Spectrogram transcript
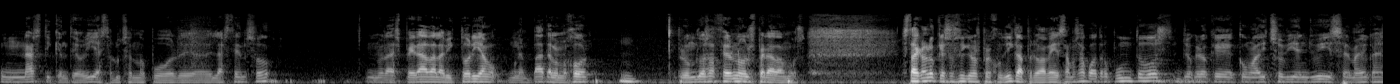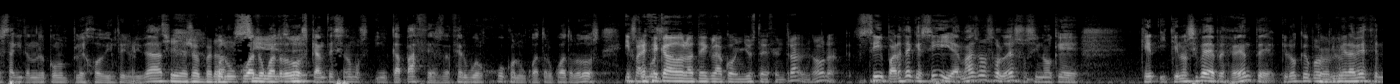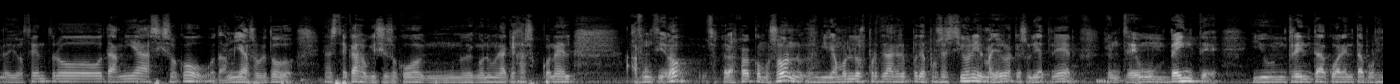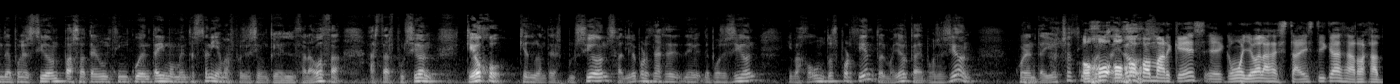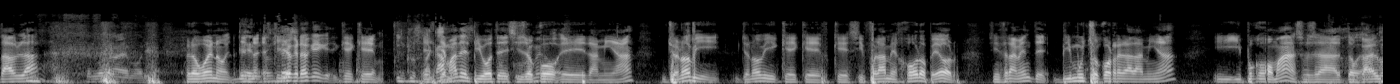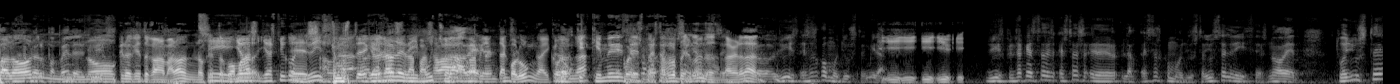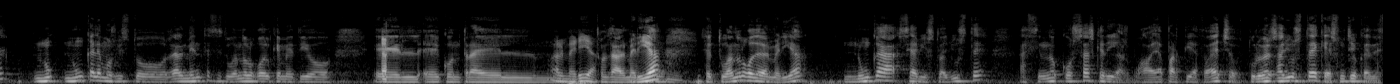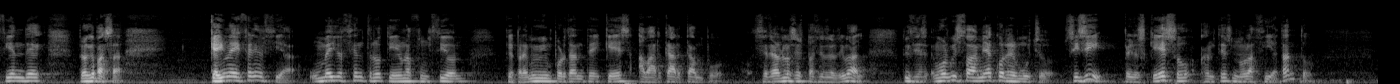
Un Nastic que en teoría está luchando por eh, el ascenso. No era esperada la victoria, un empate a lo mejor. Mm. Pero un 2 a 0 no lo esperábamos. Está claro que eso sí que nos perjudica, pero a ver, estamos a cuatro puntos. Yo creo que, como ha dicho bien Luis, el Mallorca se está quitando el complejo de inferioridad. Sí, eso es verdad. Con un Sí, 4-4-2, sí. que antes éramos incapaces de hacer buen juego con un 4-4-2. Y parece que ha dado la tecla con Juste de central ahora. Sí, parece que sí. Y además no solo eso, sino que, que- y que no sirve de precedente. Creo que por primera vez el mediocentro Damía Sissoko, o Damía sobre todo, en este caso, que Sissoko no tengo ninguna queja con él, ha funcionado. O sea, que las cosas como son. Miramos los porcentajes de posesión y el Mallorca, que solía tener entre un 20 y un 30-40% de posesión, pasó a tener un 50 y en momentos tenía más posesión que el Zaragoza, hasta la expulsión. Que ojo, que durante la expulsión salió el porcentaje de, de posesión y bajó un 2% el Mallorca de posesión. 48 Ojo, ojo 52. Juan Marqués, eh, cómo lleva las estadísticas a rajatabla. Tengo buena memoria. Pero bueno, yo- es que Entonces, yo creo que, que- que el la tema del pivote de Sissoko eh, Damiá, yo no vi, yo no vi que, que- que si fuera mejor o peor. Sinceramente, vi mucho correr a Damiá y, y poco más. O sea, tocar el balón, papeles, no Luis. creo que tocaba el balón. Lo que Sí, tocó yo- más yo estoy con es Luis. Juste, Ahora, que yo no le vi pasaba mucho. A ver, rápidamente a Colunga. Y Colunga, ¿quién me dice pues, me está sorprendiendo, semanas, la verdad. Pero, Luis, eso es como Juste, mira. Y, y- y- y- Luis, piensa que esto es, esto es, eh, la- esto es como Juste. A Juste le dices, no, a ver, tú a Juste nu- nunca le hemos visto realmente, exceptuando el gol que metió el, eh, contra el... Almería. Contra Almería. Exceptuando el gol de la Almería, nunca se ha visto a Juste haciendo cosas que digas, "Buah, vaya partidazo ha hecho. Tú lo ves a Juste, que es un tío que defiende, pero ¿qué pasa? Que hay una diferencia. Un medio centro tiene una función que para mí es muy importante, que es abarcar campo, cerrar los espacios del rival. Tú dices, hemos visto a Damián correr mucho. Sí, sí, pero es que eso antes no lo hacía tanto.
